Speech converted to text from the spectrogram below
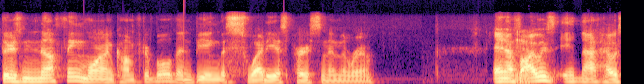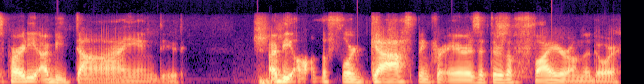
there's nothing more uncomfortable than being the sweatiest person in the room. And if Yeah. I was in that house party, I'd be dying, dude. I'd be on the floor gasping for air as if there's a fire on the door.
